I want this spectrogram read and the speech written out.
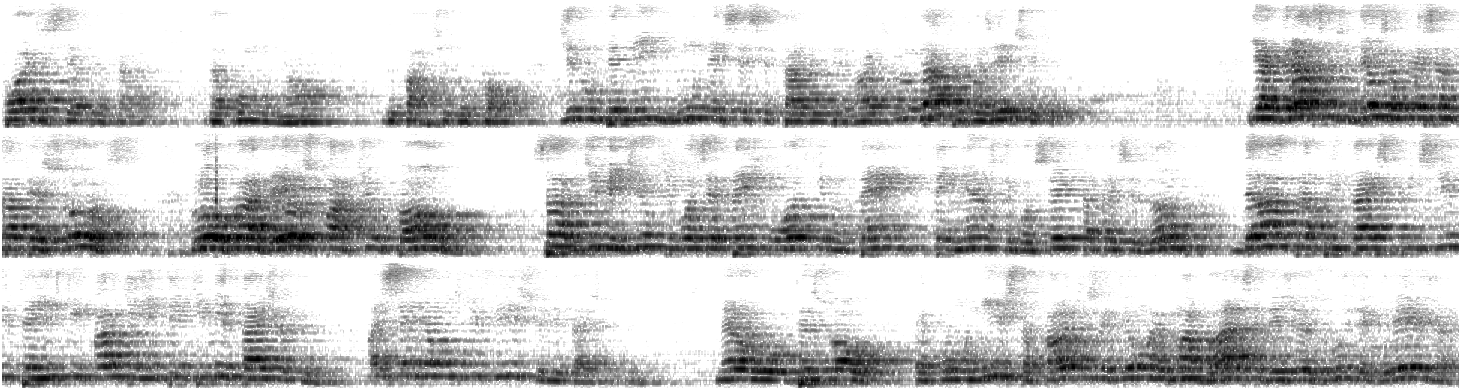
pode ser aplicado da comunhão, do partir do pão, de não ter nenhum necessitado entre nós. Não dá para fazer isso aqui. E a graça de Deus acrescentar pessoas, louvar a Deus, partir o pão, sabe, dividir o que você tem com o outro que não tem, que tem menos que você, que está precisando, dá para aplicar esse princípio. Tem gente que fala que a gente tem que imitar isso aqui. Mas seria muito difícil imitar isso aqui. Né? O pessoal é, comunista fala que isso aqui é uma, uma base de Jesus, a igreja,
